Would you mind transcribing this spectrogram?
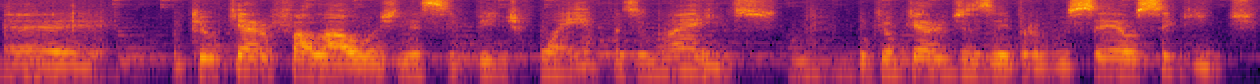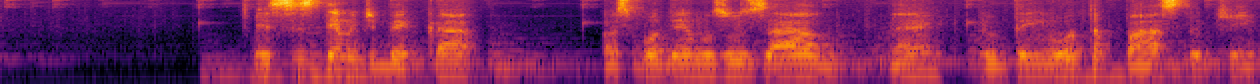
é, o que eu quero falar hoje nesse vídeo com ênfase não é isso. O que eu quero dizer para você é o seguinte. Esse sistema de backup, nós podemos usá-lo, né? Eu tenho outra pasta aqui.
